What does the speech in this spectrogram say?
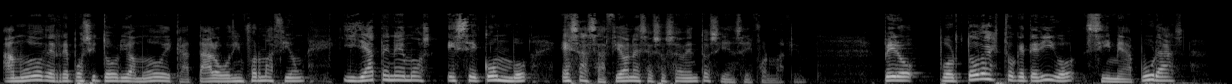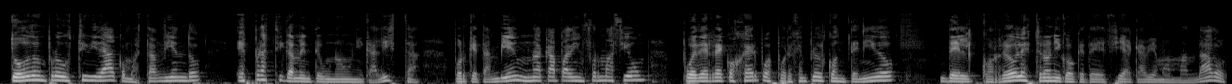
a modo de repositorio, a modo de catálogo de información y ya tenemos ese combo, esas acciones, esos eventos y esa información. Pero por todo esto que te digo, si me apuras, todo en productividad, como estás viendo, es prácticamente una única lista, porque también una capa de información puede recoger, pues, por ejemplo, el contenido del correo electrónico que te decía que habíamos mandado.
